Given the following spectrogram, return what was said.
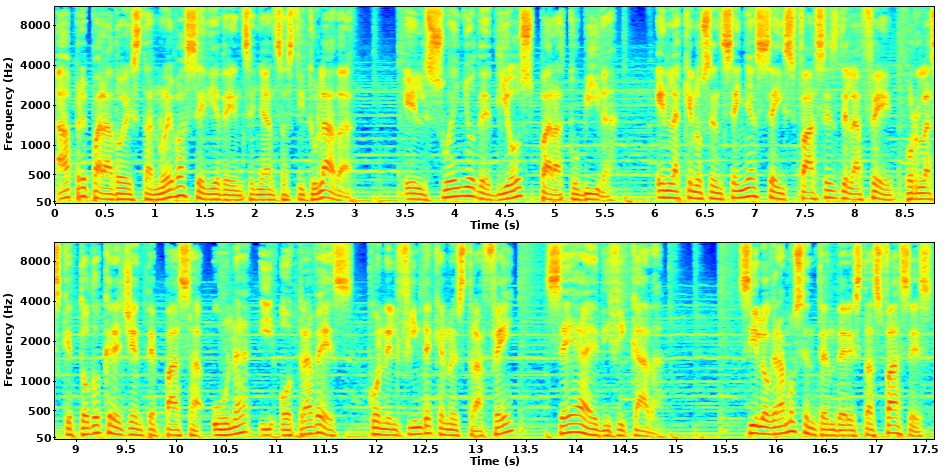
ha preparado esta nueva serie de enseñanzas titulada El sueño de Dios para tu vida, en la que nos enseña seis fases de la fe por las que todo creyente pasa una y otra vez con el fin de que nuestra fe sea edificada. Si logramos entender estas fases,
